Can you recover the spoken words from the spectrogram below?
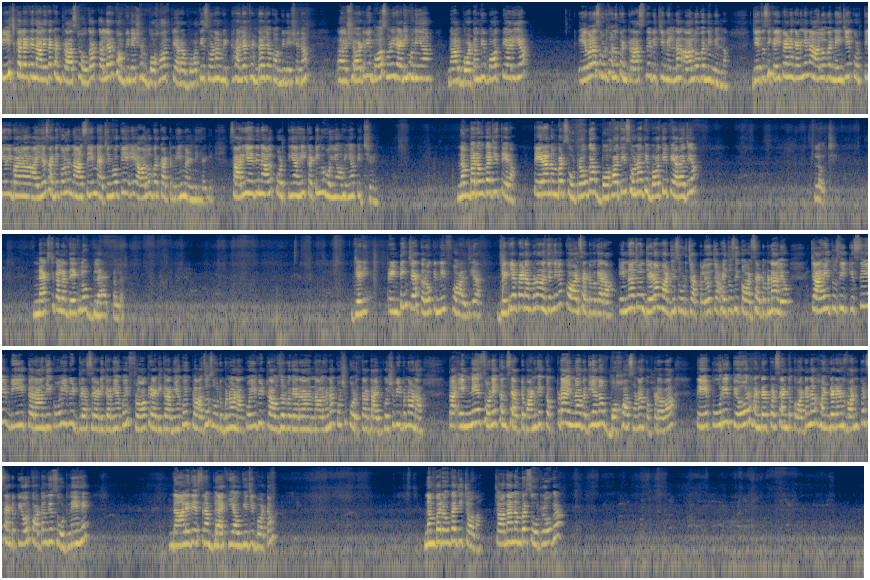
ਪੀਚ ਕਲਰ ਦੇ ਨਾਲ ਇਹਦਾ ਕੰਟਰਾਸਟ ਹੋਊਗਾ। ਕਲਰ ਕੰਬੀਨੇਸ਼ਨ ਬਹੁਤ ਪਿਆਰਾ, ਬਹੁਤ ਹੀ ਸੋਹਣਾ, ਮਿੱਠਾ ਜਿਹਾ ਠੰਡਾ ਜਿਹਾ ਕੰਬੀਨੇਸ਼ਨ ਆ। ਸ਼ਰਟ ਵੀ ਬਹੁਤ ਸੋਹਣੀ ਰੈਡੀ ਹੋਣੀ ਆ। ਨਾਲ ਬਾਟਮ ਵੀ ਬਹੁਤ ਪਿਆਰੀ ਆ। ਇਹ ਵਾਲਾ ਸੂਟ ਤੁਹਾਨੂੰ ਕੰਟਰਾਸਟ ਦੇ ਵਿੱਚ ਹੀ ਮਿਲਣਾ ਆਲ ਓਵਰ ਨਹੀਂ ਮਿਲਣਾ। ਜੇ ਤੁਸੀਂ ਕਈ ਪੈਣਾ ਕਹਿਣਗੇ ਨਾ ਆਲ ਓਵਰ ਨਹੀਂ, ਜੇ ਕੁੜਤੀ ਹੋਈ ਆਈ ਆ ਸਾਡੇ ਕੋਲ, ਨਾਲ ਸੇਮ ਮੈਚਿੰਗ ਹੋ ਕੇ, ਇਹ ਆਲ ਓਵਰ ਕੱਟ ਨਹੀਂ ਮਿਲਣੀ ਹੈਗੀ। ਸਾਰੀਆਂ ਇਹਦੇ ਨਾਲ ਕੁੜਤੀਆਂ ਹੀ ਕਟਿੰਗ ਹੋਈਆਂ ਹੋਈਆਂ ਪਿੱਛੇ। ਹੀ ਨੰਬਰ ਰਹੂਗਾ ਜੀ 13 13 ਨੰਬਰ ਸੂਟ ਰਹੂਗਾ। ਬਹੁਤ ਹੀ ਸੋਹਣਾ ਤੇ ਬਹੁਤ ਹੀ ਪਿਆਰਾ ਜਿਹਾ। ਲਓ ਜੀ। ਨੈਕਸਟ ਕਲਰ ਦੇਖ ਲਓ ਬਲੈਕ ਕਲਰ ਜਿਹੜੀ ਪ੍ਰਿੰਟਿੰਗ ਚੈੱਕ ਕਰੋ ਕਿੰਨੀ ਫਾਲ ਜੀ ਆ। ਜਿਹੜੀਆਂ ਭੈਣਾਂ ਬਣਾਉਣਾ ਚਾਹੁੰਦੀਆਂ ਨੇ ਕਾਰਡ ਸੈੱਟ ਵਗੈਰਾ, ਇਹਨਾਂ ਚੋਂ ਜਿਹੜਾ ਮਰਜ਼ੀ ਸੂਟ ਚੱਕ ਲਿਓ, ਚਾਹੇ ਤੁਸੀਂ ਕਾਰਡ ਸੈੱਟ ਬਣਾ ਲਿਓ। ਚਾਹੇ ਤੁਸੀਂ ਕਿਸੇ ਵੀ ਤਰ੍ਹਾਂ ਦੀ ਕੋਈ ਵੀ ਡਰੈਸ ਰੈਡੀ ਕਰਨੀ ਆ, ਕੋਈ ਫਰੋਕ ਰੈਡੀ ਕਰਨੀ ਆ, ਕੋਈ ਪਲਾਜ਼ੋ ਸੂਟ ਬਣਾਉਣਾ, ਕੋਈ ਵੀ ਟਰਾਊਜ਼ਰ ਵਗੈਰਾ ਨਾਲ, ਹਨਾ ਕੁਝ ਕੁੜਤਾ ਟਾਈਪ ਕੁਝ ਵੀ ਬਣਾਉਣਾ, ਤਾਂ ਇੰਨੇ ਸੋਹਣੇ ਕਨਸੈਪਟ ਬਣ ਗਏ। ਕੱਪੜਾ ਇੰਨਾ ਵਧੀਆ ਨਾ, ਬਹੁਤ ਸੋਹਣਾ ਕੱਪੜਾ ਵਾ ਤੇ ਪੂਰੀ ਪਿਓਰ 100% ਕਾਟਨ ਆ 101% ਪਿਓਰ ਕਾਟਨ ਦੇ ਸੂਟ ਨੇ ਇਹ। ਨਾਲ ਇਹਦੇ ਇਸ ਤਰ੍ਹਾਂ ਬਲੈਕ ਹੀ ਆਊਗੀ ਜੀ ਬਾਟਮ ਨੰਬਰ ਹੋਊਗਾ ਜੀ 14 14 ਨੰਬਰ ਸੂਟ ਰਹੂਗਾ।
